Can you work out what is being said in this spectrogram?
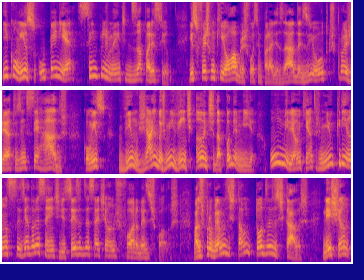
E com isso, o PNE simplesmente desapareceu. Isso fez com que obras fossem paralisadas e outros projetos encerrados. Com isso, Vimos já em 2020, antes da pandemia, 1 milhão e 500 mil crianças e adolescentes de 6 a 17 anos fora das escolas. Mas os problemas estão em todas as escalas. Neste ano,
